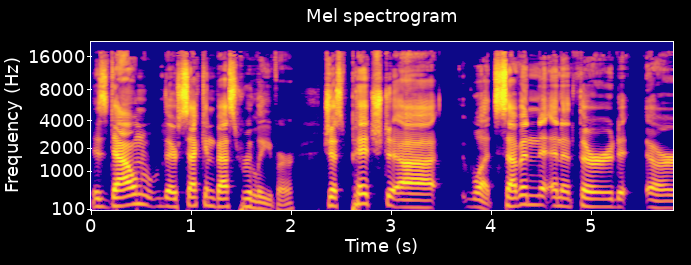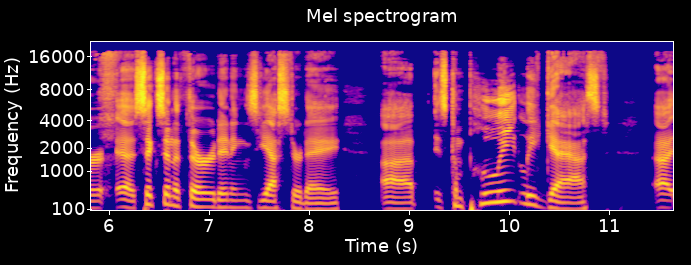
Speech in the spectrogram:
is down their second best reliever, just pitched uh what, 7 and a third or uh, 6 and a third innings yesterday, uh is completely gassed. Uh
